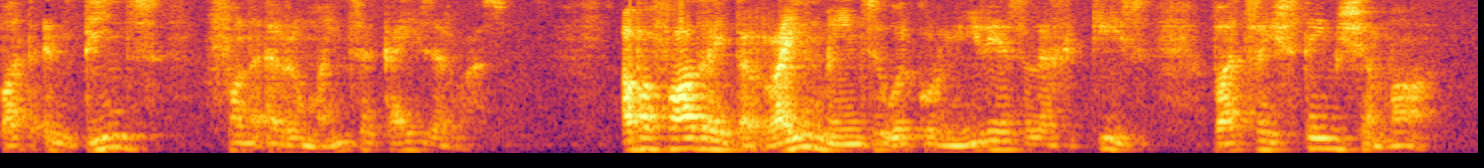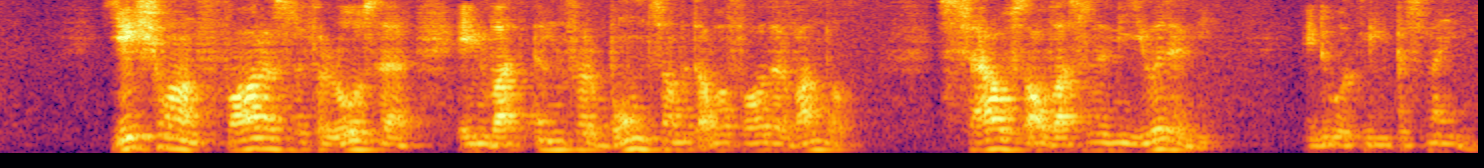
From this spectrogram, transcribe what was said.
wat in diens van 'n Romeinse keiser was. Abba Vader het rein mense oor Kornelius hulle gekies wat sy stem Shema. Yeshua aanvaar as hulle verlosser en wat in verbond saam met Abba Vader wandel, selfs al was hulle nie Jode nie en ook nie besny nie.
